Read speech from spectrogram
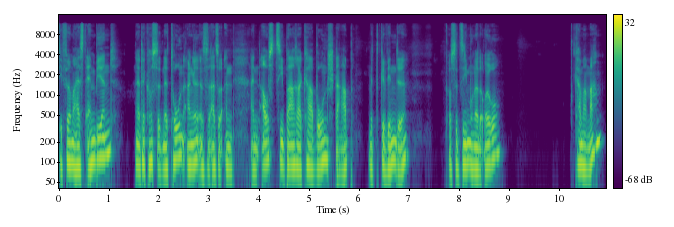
die Firma heißt Ambient, ja, der kostet eine Tonangel, es ist also ein, ein ausziehbarer Carbonstab mit Gewinde, kostet 700 Euro. Kann man machen?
